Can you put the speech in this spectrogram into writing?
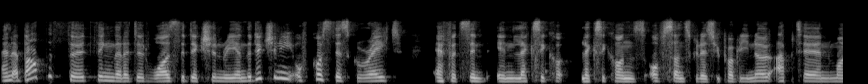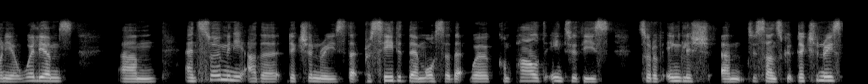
And about the third thing that I did was the dictionary. And the dictionary, of course, there's great efforts in, in lexico- lexicons of Sanskrit, as you probably know, Apte Monier Williams, um, and so many other dictionaries that preceded them also that were compiled into these sort of English um, to Sanskrit dictionaries,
